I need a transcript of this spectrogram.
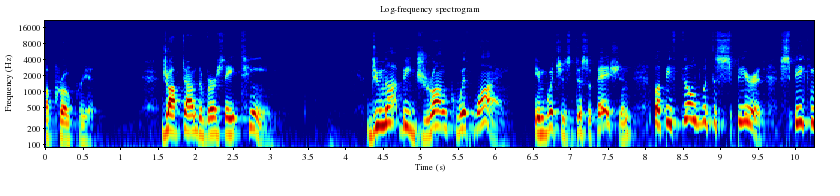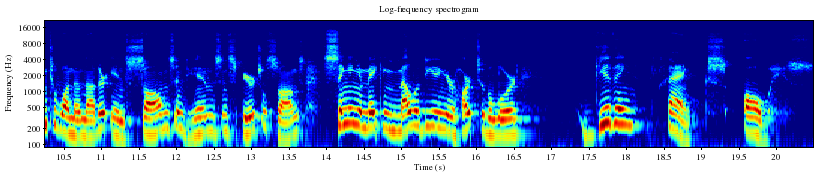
appropriate. Drop down to verse 18. Do not be drunk with wine, in which is dissipation, but be filled with the Spirit, speaking to one another in psalms and hymns and spiritual songs, singing and making melody in your heart to the Lord, giving thanks always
